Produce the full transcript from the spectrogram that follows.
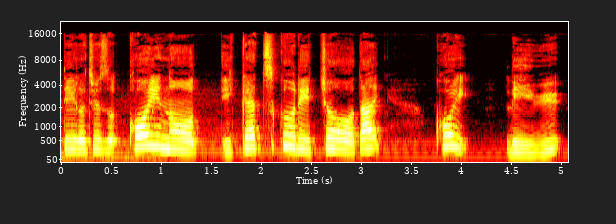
第一个句子，“鯉の池作り招待。”“鯉”鲤鱼。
